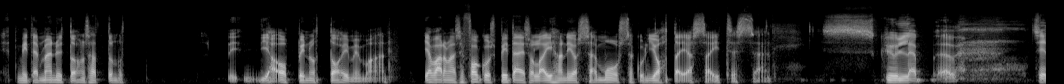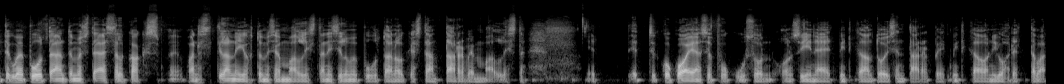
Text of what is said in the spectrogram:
että miten mä nyt on sattunut ja oppinut toimimaan. Ja varmaan se fokus pitäisi olla ihan jossain muussa kuin johtajassa itsessään. Kyllä. Että kun me puhutaan tämmöistä SL2 vanhasta tilannejohtamisen mallista, niin silloin me puhutaan oikeastaan tarvemallista. Et, et koko ajan se fokus on, on siinä, että mitkä on toisen tarpeet, mitkä on johdettavan,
